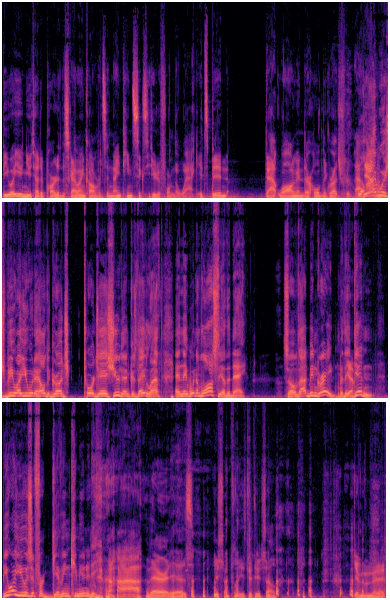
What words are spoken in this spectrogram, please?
BYU and Utah departed the Skyline Conference in 1962 to form the WAC. It's been that long, and they're holding a grudge for that. Well, long. I wish BYU would have held a grudge towards ASU then because they left and they wouldn't have lost the other day. So that'd been great, but they Yep. didn't. BYU is a forgiving community. There it is. You're so pleased with yourself. Give him a minute.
